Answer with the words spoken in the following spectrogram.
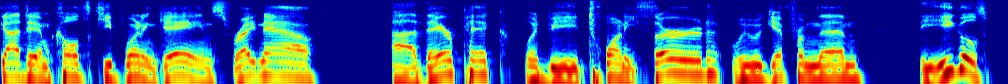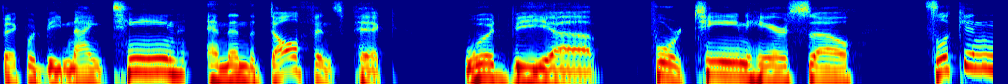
goddamn Colts keep winning games. Right now, uh, their pick would be 23rd. We would get from them. The Eagles pick would be 19, and then the Dolphins pick would be uh, 14 here. So it's looking,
